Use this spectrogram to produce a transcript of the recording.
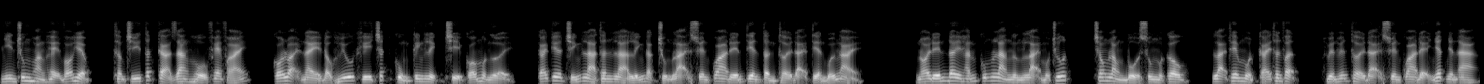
Nhìn trung hoàng hệ võ hiệp, thậm chí tất cả giang hồ phe phái, có loại này độc hữu khí chất cùng kinh lịch chỉ có một người cái kia chính là thân là lính đặc trùng lại xuyên qua đến tiên tần thời đại tiền bối ngài. Nói đến đây hắn cũng là ngừng lại một chút, trong lòng bổ sung một câu, lại thêm một cái thân phận, huyền huyễn thời đại xuyên qua đệ nhất nhân a.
